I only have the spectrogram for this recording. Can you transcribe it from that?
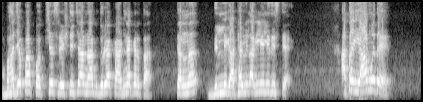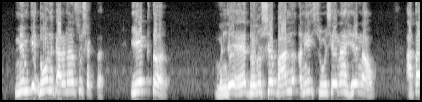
भाजपा पक्षश्रेष्ठीच्या नागदुऱ्या काढण्याकरता त्यांना दिल्ली गाठावी लागलेली दिसते आहे. आता यामध्ये नेमकी दोन कारणं असू शकतात. एक तर म्हणजे धनुष्यबाण आणि शिवसेना हे नाव आता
